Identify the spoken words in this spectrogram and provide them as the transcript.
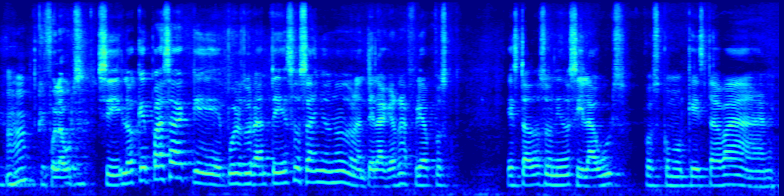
Ujú. Que fue la URSS. Sí, lo que pasa que pues durante esos años, ¿no? Durante la Guerra Fría, pues Estados Unidos y la URSS, pues como que estaban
